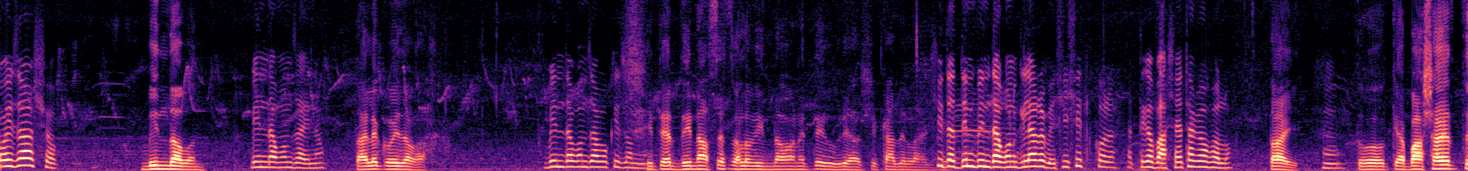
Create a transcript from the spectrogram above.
কই যাওয়া শোক বৃন্দাবন। বৃন্দাবন যাই না। তাহলে কই যাবা? বৃন্দাবন যাব কি জন্য? শীতের দিন আছে চলো বৃন্দাবনেতে ঘুরে আসি কাজে লাগে। শীতের দিন বৃন্দাবন গেলে আরও বেশি শীত করে তার থেকে বাসায় থাকা ভালো। তাই? তো কে- বাসায় তো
